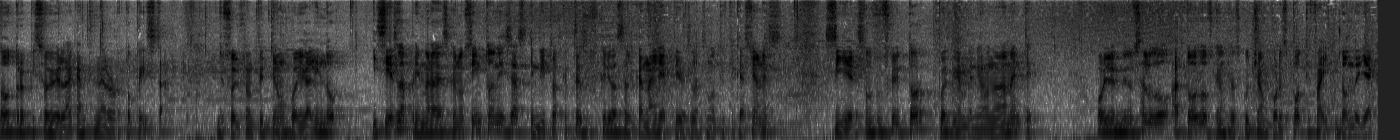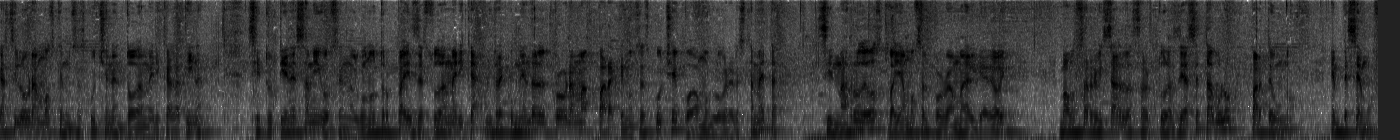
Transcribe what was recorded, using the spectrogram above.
a otro episodio de La Cantina del Ortopedista. Yo soy su anfitrión Joel Galindo y si es la primera vez que nos sintonizas te invito a que te suscribas al canal y actives las notificaciones. Si eres un suscriptor, pues bienvenido nuevamente. Hoy le envío un saludo a todos los que nos escuchan por Spotify, donde ya casi logramos que nos escuchen en toda América Latina. Si tú tienes amigos en algún otro país de Sudamérica, recomienda el programa para que nos escuche y podamos lograr esta meta. Sin más rodeos, vayamos al programa del día de hoy. Vamos a revisar las fracturas de acetábulo, parte 1. Empecemos.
